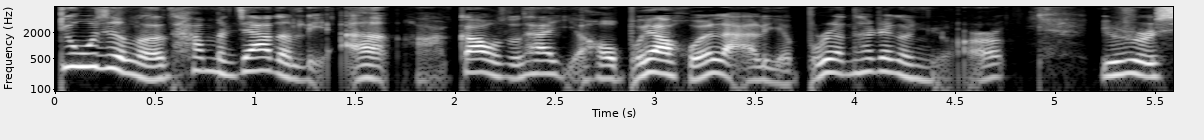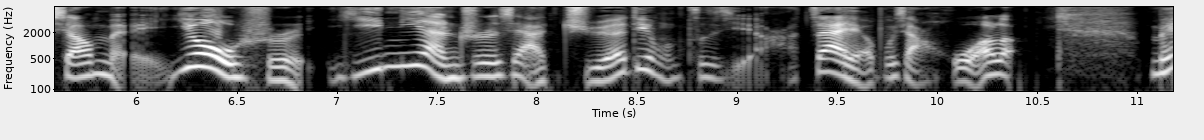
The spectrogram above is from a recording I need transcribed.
丢尽了他们家的脸啊！告诉他以后不要回来了，也不认他这个女儿。于是小美又是一念之下，决定自己啊再也不想活了。没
